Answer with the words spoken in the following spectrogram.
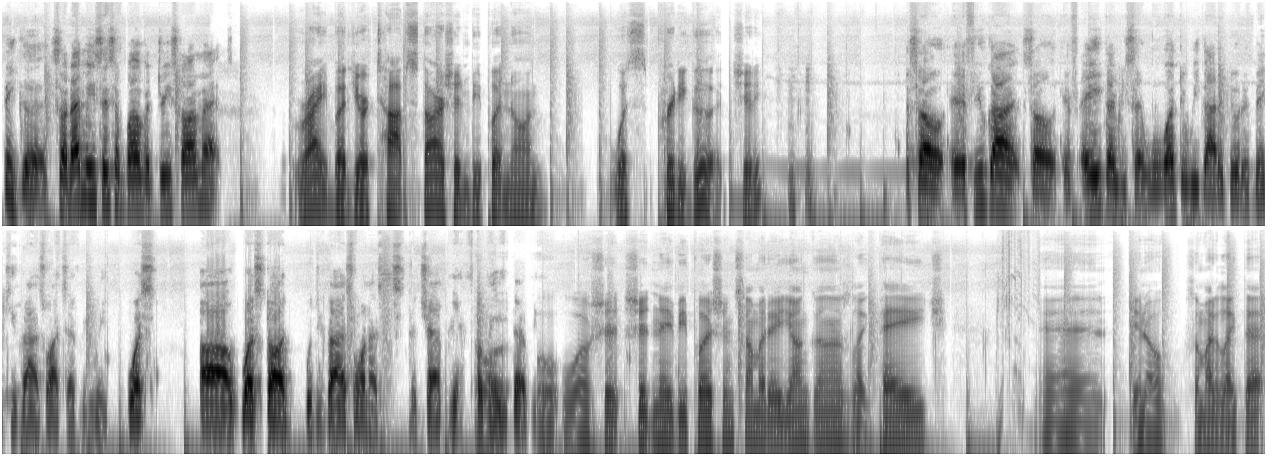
Pretty good. So that means it's above a three star match. Right, but your top star shouldn't be putting on what's pretty good, should he? So if you got so if AEW said, well, what do we got to do to make you guys watch every week? What's uh what star would you guys want as the champion from Well, AEW? well, well, should, shouldn't they be pushing some of their young guns like Page and you know somebody like that?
